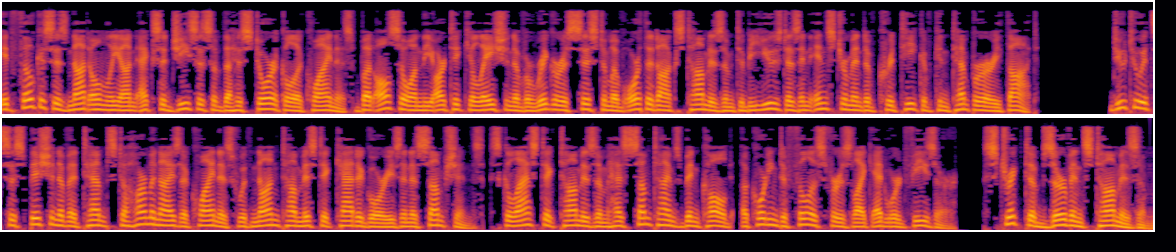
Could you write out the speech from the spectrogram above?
It focuses not only on exegesis of the historical Aquinas but also on the articulation of a rigorous system of orthodox Thomism to be used as an instrument of critique of contemporary thought. Due to its suspicion of attempts to harmonize Aquinas with non-Thomistic categories and assumptions, scholastic Thomism has sometimes been called, according to philosophers like Edward Feser, strict observance Thomism.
